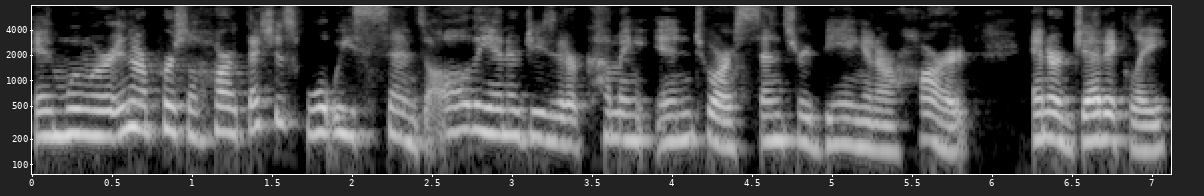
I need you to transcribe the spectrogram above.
And when we're in our personal heart, that's just what we sense, all the energies that are coming into our sensory being in our heart energetically.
